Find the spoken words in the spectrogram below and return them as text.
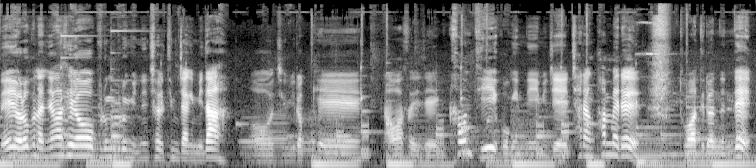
네 여러분 안녕하세요 부릉부릉 윤인철 팀장입니다. 어, 지금 이렇게 나와서 이제 카운티 고객님 이제 차량 판매를 도와드렸는데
